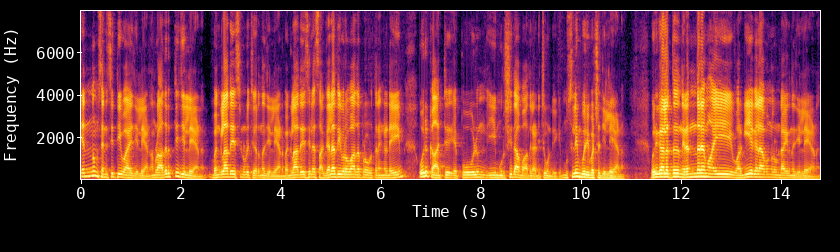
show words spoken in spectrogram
എന്നും സെൻസിറ്റീവായ ജില്ലയാണ്. നമ്മുടെ അതിർത്തി ജില്ലയാണ്. ബംഗ്ലാദേശിനോട് ചേർന്ന ജില്ലയാണ്. ബംഗ്ലാദേശിലെ സകല തീവ്രവാദ പ്രവർത്തനങ്ങളുടെയും ഒരു കാറ്റ് എപ്പോഴും ഈ മുർഷിദാബാദിൽ അടിച്ചുകൊണ്ടിരിക്കും. മുസ്ലിം ഭൂരിപക്ഷ ജില്ലയാണ്. ഒരു കാലത്ത് നിരന്തരമായി വർഗീയ കലാപങ്ങൾ ഉണ്ടായിരുന്ന ജില്ലയാണ്.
